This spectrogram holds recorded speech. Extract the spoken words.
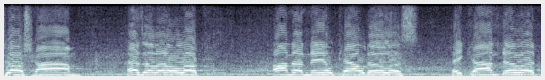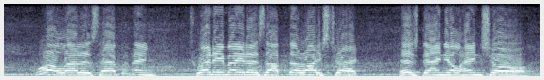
Josh Harm has a little look under Neil Caldulis. He can't do it while that is happening. 20 metres up the racetrack is Daniel Henshaw.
